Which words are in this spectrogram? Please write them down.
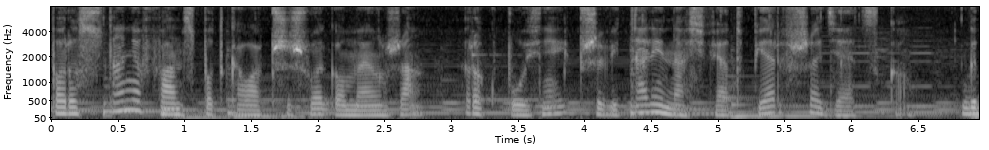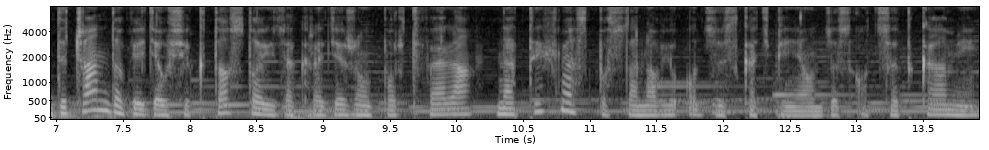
Po rozstaniu Fan spotkała przyszłego męża. Rok później przywitali na świat pierwsze dziecko. Gdy Chan dowiedział się, kto stoi za kradzieżą portfela, natychmiast postanowił odzyskać pieniądze z odsetkami.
